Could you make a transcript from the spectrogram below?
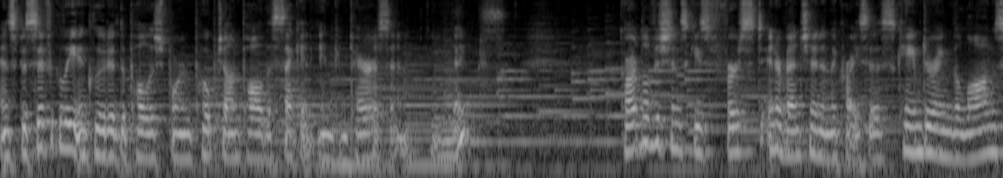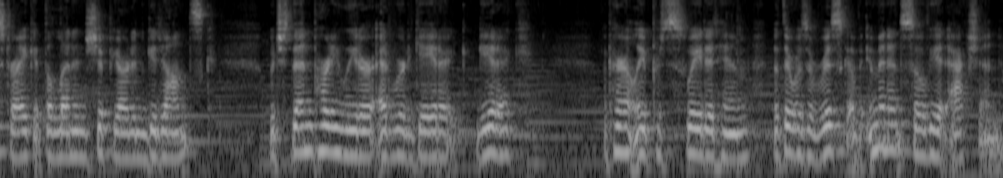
and specifically included the Polish born Pope John Paul II in comparison. Yikes! Cardinal Wyszynski's first intervention in the crisis came during the long strike at the Lenin shipyard in Gdansk, which then party leader Edward Gierek apparently persuaded him that there was a risk of imminent Soviet action.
